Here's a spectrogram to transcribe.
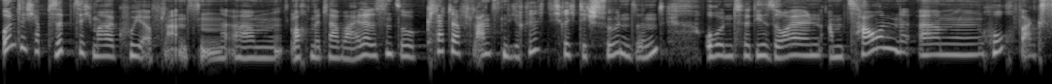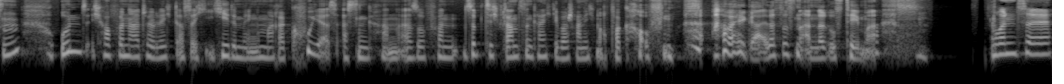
Und ich habe 70 Maracuja-Pflanzen ähm, auch mittlerweile. Das sind so Kletterpflanzen, die richtig, richtig schön sind. Und die sollen am Zaun ähm, hochwachsen. Und ich hoffe natürlich, dass ich jede Menge Maracujas essen kann. Also von 70 Pflanzen kann ich die wahrscheinlich noch verkaufen. Aber aber egal, das ist ein anderes Thema. Und äh,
